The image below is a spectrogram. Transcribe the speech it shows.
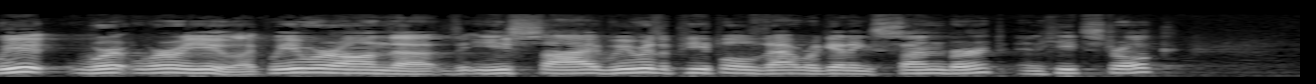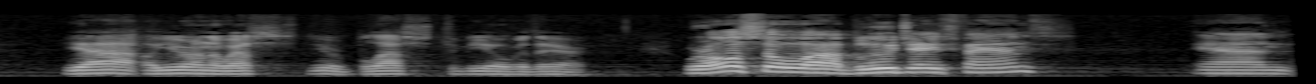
We, where, where are you? Like, we were on the, the east side. We were the people that were getting sunburnt and heat stroke. Yeah, oh, you're on the west. You're blessed to be over there. We're also uh, Blue Jays fans. And,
